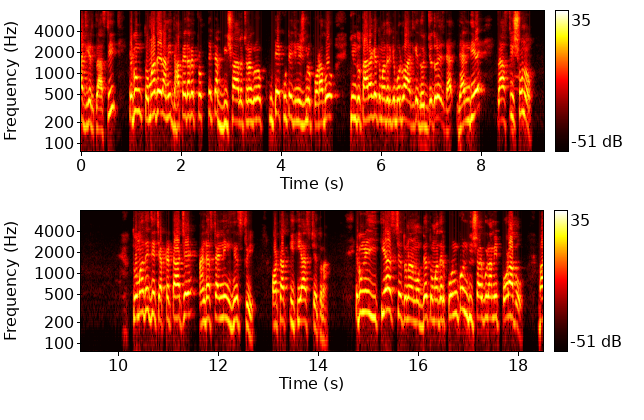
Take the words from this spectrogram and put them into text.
আজকের ক্লাসটি এবং তোমাদের আমি ধাপে ধাপে প্রত্যেকটা বিষয় আলোচনা করব খুঁটে খুঁটে জিনিসগুলো পড়াবো, কিন্তু তার আগে তোমাদেরকে বলব আজকে ধৈর্য ধরে ধ্যান দিয়ে ক্লাসটি শোনো। তোমাদের যে চ্যাপ্টারটা আছে আন্ডারস্ট্যান্ডিং হিস্ট্রি অর্থাৎ ইতিহাস চেতনা। এবং এই ইতিহাস চেতনার মধ্যে তোমাদের কোন কোন বিষয়গুলো আমি পড়াবো বা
